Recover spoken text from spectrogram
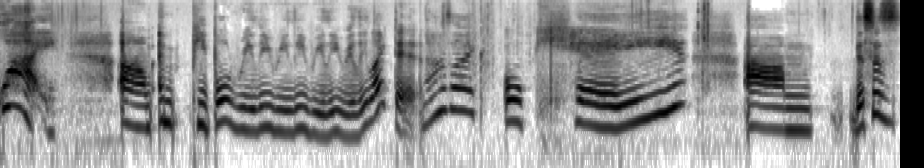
Why? Um, and people really, really, really, really liked it. And I was like, okay. Um, this is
